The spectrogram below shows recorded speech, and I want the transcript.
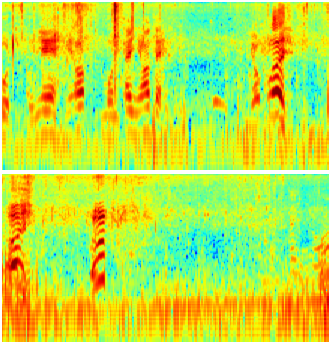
พูดพูดผู้นี้นี่ออกหมุนใต้ยอดเลยยกเลยเฮ้ยฮึบ ไอ้เนาะ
